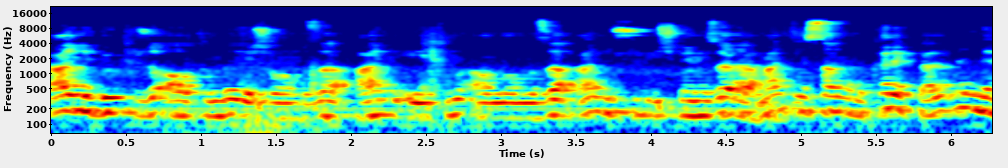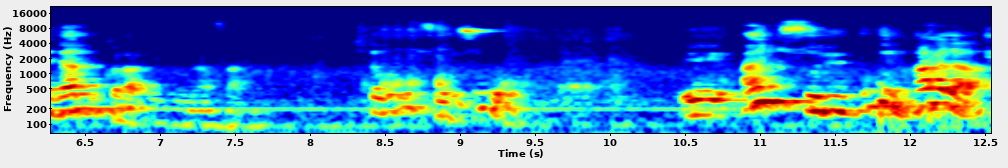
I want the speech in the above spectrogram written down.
aynı gökyüzü altında yaşamamıza, aynı eğitimi almamıza, aynı suyu içmemize rağmen insanların karakterleri neden bu kadar birbirinden farklı? Kitabın ilk sorusu bu. Ee, aynı soruyu bugün hala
